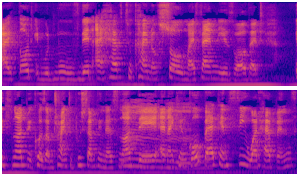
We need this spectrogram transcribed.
i thought it would move then i have to kind of show my family as well that it's not because I'm trying to push something that's not there, and I can go back and see what happens.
